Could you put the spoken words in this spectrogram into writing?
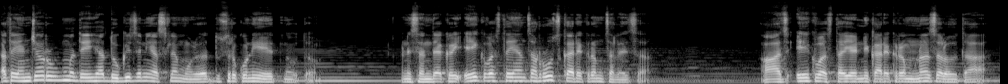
आता यांच्या रूममध्ये ह्या दोघीजणी असल्यामुळं दुसरं कोणी येत नव्हतं. आणि संध्याकाळी एक वाजता यांचा रोज कार्यक्रम चालायचा. आज एक वाजता यांनी कार्यक्रम न चालवता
